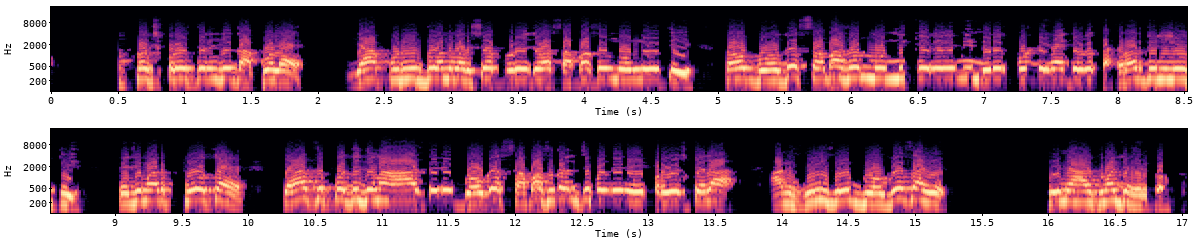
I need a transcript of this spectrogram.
पक्ष प्रवक्त्यांनी जे आहे यापूर्वी दोन वर्षापूर्वी जेव्हा सभासद नोंदणी होती तेव्हा बोगस सभासद नोंदणी केलेली मी मिरज पोलीस यांच्यावर तक्रार दिलेली होती त्याची मला पोच आहे. त्याच पद्धतीनं आज त्यांनी बोगस सभासदांच्या पद्धतीने प्रवेश केला. आणि ही जे बोगस आहेत ते मी आज तुम्हाला जाहीर करतो.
